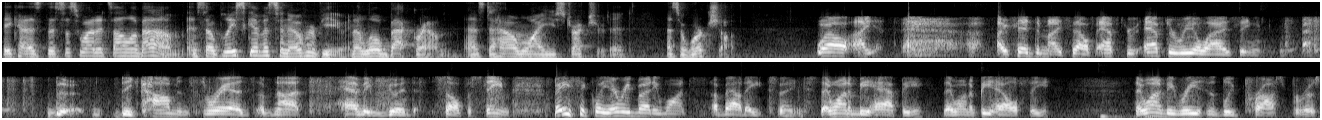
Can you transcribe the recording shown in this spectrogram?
because this is what it's all about. And so, please give us an overview and a little background as to how and why you structured it as a workshop. Well, I I said to myself after after realizing the the common threads of not having good self-esteem, basically everybody wants about eight things. They want to be happy, they want to be healthy, they want to be reasonably prosperous,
